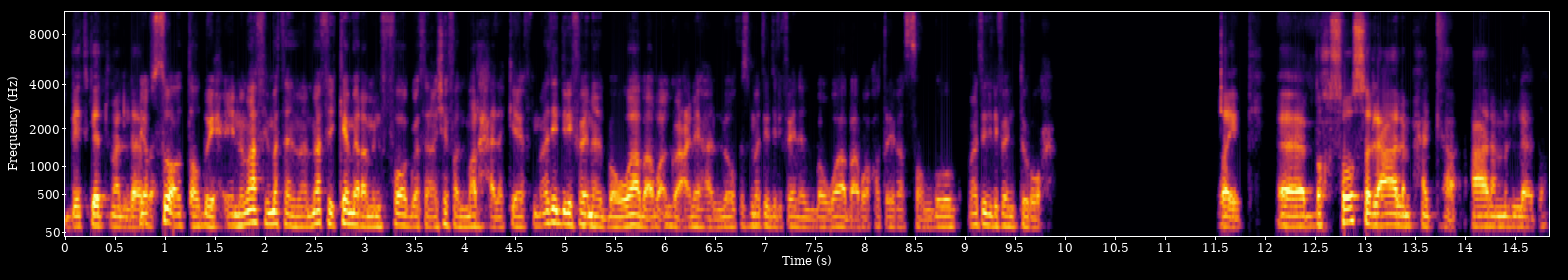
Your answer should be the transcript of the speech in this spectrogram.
اللي تقدمه كيف اللعبة. سوء التوضيح، إنه ما في مثلًا ما في كاميرا من فوق مثلًا أشوف المرحلة كيف، ما تدري فين إمم. البوابة أبغى أقرأ عليها اللغز، ما تدري فين البوابة أبغى أحط فيها الصندوق، ما تدري فين تروح. طيب آآ بخصوص العالم حقها، عالم اللعبة.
